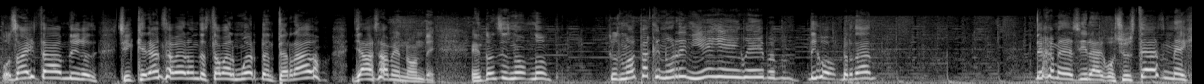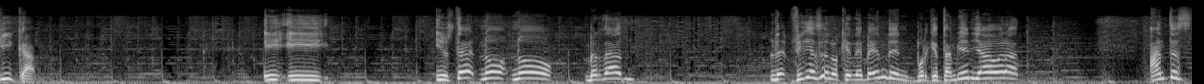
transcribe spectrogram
Pues ahí está, digo, si querían saber dónde estaba el muerto enterrado, ya saben dónde. Entonces, no, no, pues más para que no renieguen, güey. Digo, ¿verdad? Déjame decir algo, si usted es mexica y, y usted no, no, ¿verdad? Fíjese lo que le venden, porque también ya ahora antes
